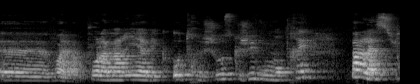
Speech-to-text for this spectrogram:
Euh, voilà, pour la marier avec autre chose que je vais vous montrer par la suite.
